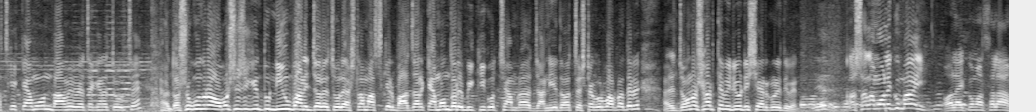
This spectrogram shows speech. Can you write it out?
আজকে কেমন দামে বেচা কেনা চলছে। হ্যাঁ, দর্শক বন্ধুরা অবশেষে কিন্তু নিউ বাণিজ্যালয়ে চলে আসলাম। আজকের বাজার কেমন দরে বিক্রি করছে আমরা জানিয়ে দেওয়ার চেষ্টা করব। আপনাদের জনস্বার্থে ভিডিওটি শেয়ার করে দিবেন। আসসালামু আলাইকুম ভাই। ওয়ালাইকুম আসসালাম।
